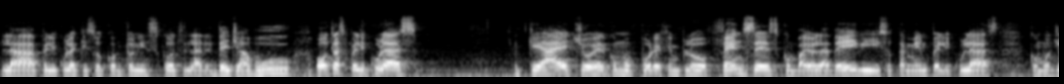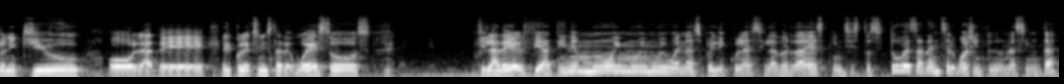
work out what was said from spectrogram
la película que hizo con Tony Scott, la de Deja Vu, otras películas que ha hecho él como por ejemplo Fences con Viola Davis o también películas como Johnny Q o la de El coleccionista de huesos Filadelfia, tiene muy, muy, muy buenas películas y la verdad es que, insisto, si tú ves a Denzel Washington en una cinta,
